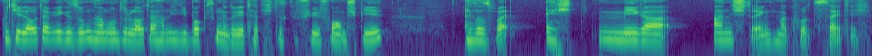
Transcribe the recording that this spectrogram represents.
Und je lauter wir gesungen haben, umso lauter haben die die Boxen gedreht, hatte ich das Gefühl vor dem Spiel. Also es war echt mega anstrengend mal kurzzeitig.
